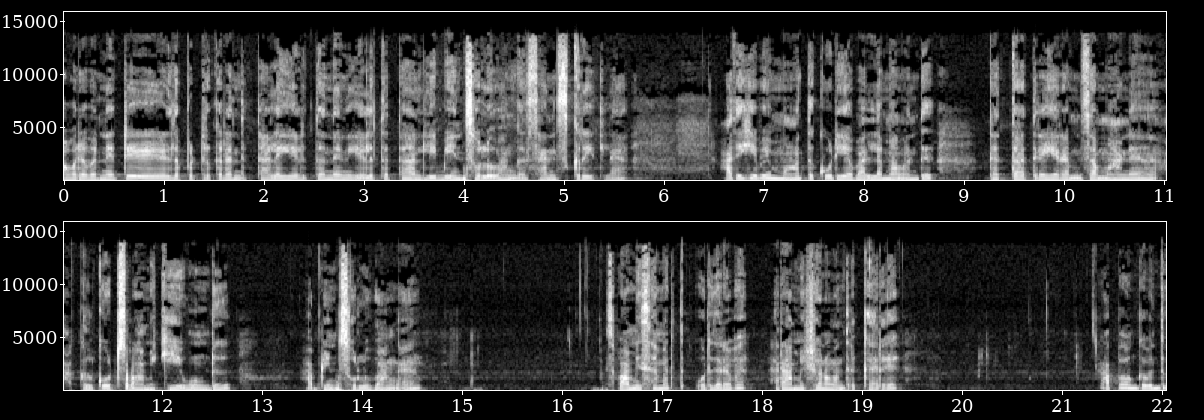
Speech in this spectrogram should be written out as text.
அவரவர் நெற்று எழுதப்பட்டிருக்கிற அந்த தலையெழுத்து அந்த எழுத்தை தான் லிபின்னு சொல்லுவாங்க சன்ஸ்கிரீட்டில் அதையவே மாற்றக்கூடிய வல்லமை வந்து தத்தாத்திரேயர் அம்சமான அக்கல்கோட் சுவாமிக்கு உண்டு அப்படின்னு சொல்லுவாங்க. சுவாமி சமர்த் ஒரு தடவை ராமேஸ்வரம் வந்திருக்காரு. அப்போ அங்கே வந்து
